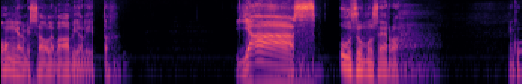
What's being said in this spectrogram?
ongelmissa oleva avioliitto? Jaas! Usumusero. Niin kuin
